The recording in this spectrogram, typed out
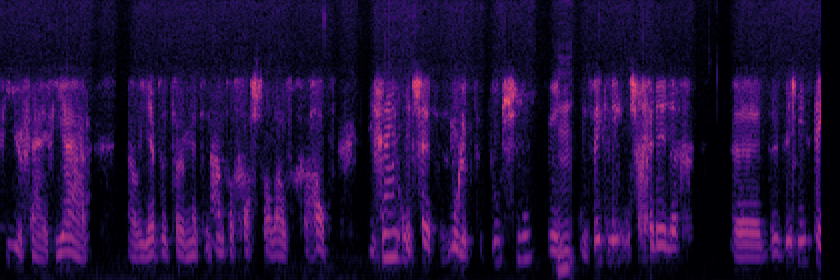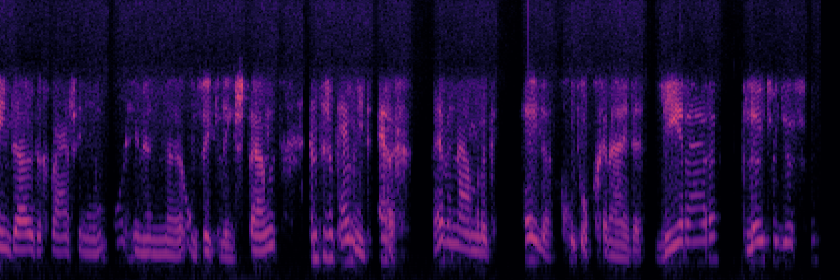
4, 5 jaar, nou, je hebt het er met een aantal gasten al over gehad... die zijn ontzettend moeilijk te toetsen. Hun hm. ontwikkeling is grillig. Uh, het is niet eenduidig waar ze in hun, in hun uh, ontwikkeling staan. En het is ook helemaal niet erg. We hebben namelijk hele goed opgeleide leraren, kleuterjuffen...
